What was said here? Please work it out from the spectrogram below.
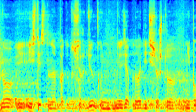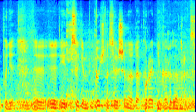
Но, естественно, под эту сердинку нельзя подводить все, что не попадя. И с этим точно совершенно надо аккуратненько разобраться.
